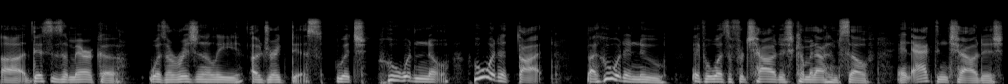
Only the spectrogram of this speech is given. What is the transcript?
uh, "This Is America" was originally a Drake diss. Which who wouldn't know? Who would have thought? Like who would have knew if it wasn't for Childish coming out himself and acting childish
